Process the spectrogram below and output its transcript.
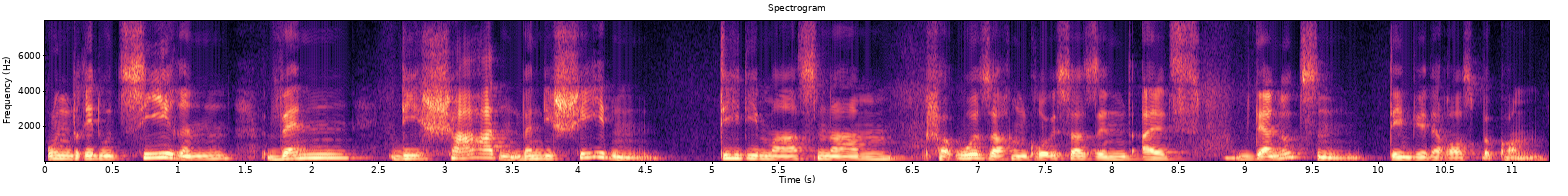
und reduzieren, wenn die Schaden, wenn die Schäden die die Maßnahmen verursachen, größer sind als der Nutzen, den wir daraus bekommen.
